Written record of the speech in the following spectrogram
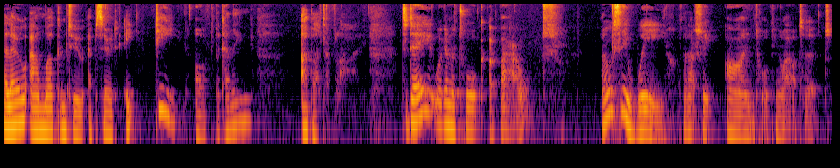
Hello and welcome to episode 18 of Becoming a Butterfly. Today we're going to talk about. I always say we, but actually I'm talking about it,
